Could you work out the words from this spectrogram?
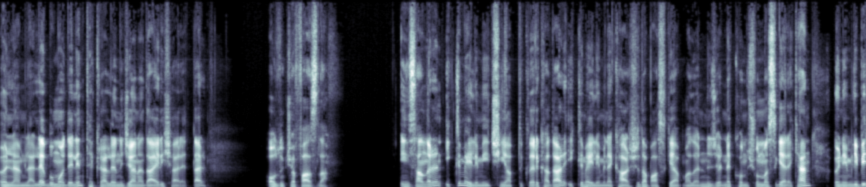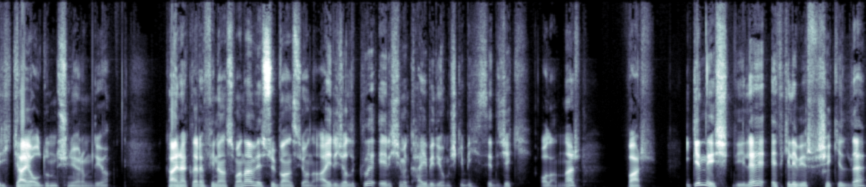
önlemlerle bu modelin tekrarlanacağına dair işaretler oldukça fazla. İnsanların iklim eylemi için yaptıkları kadar iklim eylemine karşı da baskı yapmalarının üzerine konuşulması gereken önemli bir hikaye olduğunu düşünüyorum diyor. Kaynaklara finansmana ve sübvansiyona ayrıcalıklı erişimi kaybediyormuş gibi hissedecek olanlar var. İklim değişikliğiyle etkili bir şekilde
